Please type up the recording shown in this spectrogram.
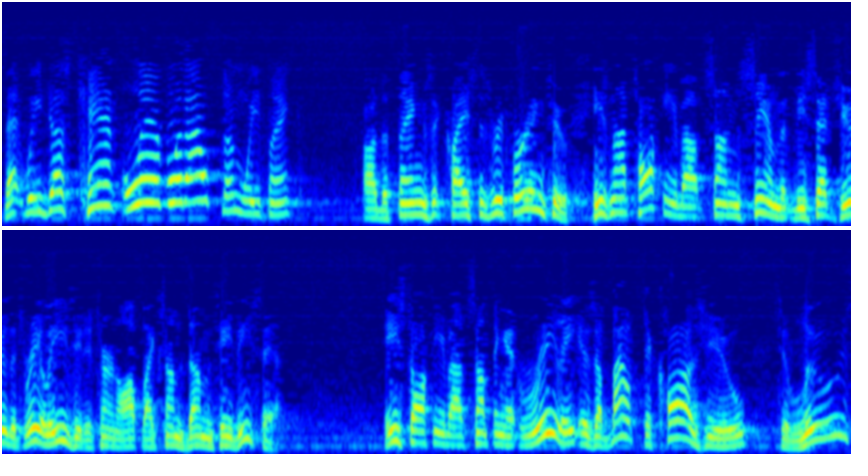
that we just can't live without them, we think, are the things that Christ is referring to. He's not talking about some sin that besets you that's real easy to turn off like some dumb TV set. He's talking about something that really is about to cause you to lose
